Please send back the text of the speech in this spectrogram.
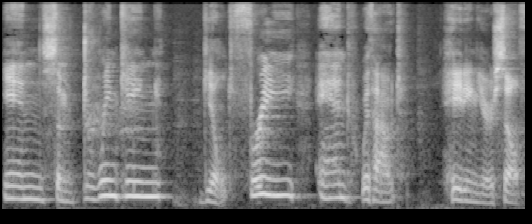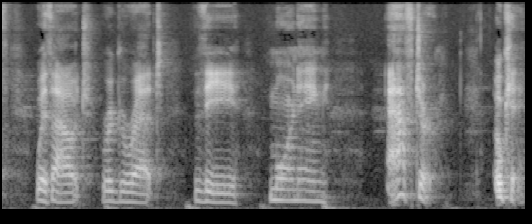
in some drinking guilt free and without hating yourself, without regret the morning after. Okay,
